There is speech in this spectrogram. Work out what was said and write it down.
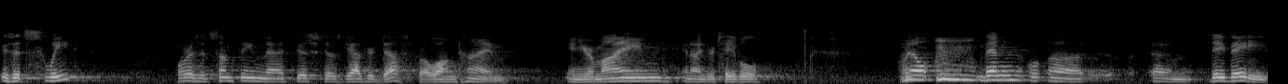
Is it sweet? Or is it something that just has gathered dust for a long time in your mind and on your table Well, then uh, um, Dave Beatty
